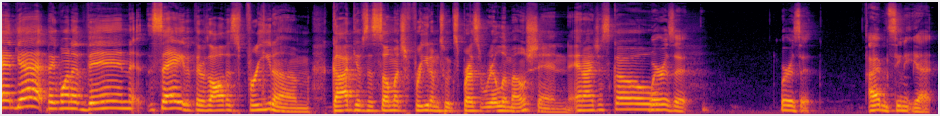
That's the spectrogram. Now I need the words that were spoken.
And yet they want to then say that there's all this freedom. God gives us so much freedom to express real emotion. And I just go, Where is it? Where is it? I haven't seen it yet.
